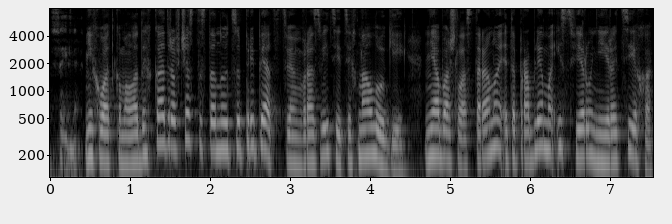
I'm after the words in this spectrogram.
цели. Нехватка молодых кадров часто становится препятствием в развитии технологий. Не обошла стороной эта проблема и сферу нейротеха,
